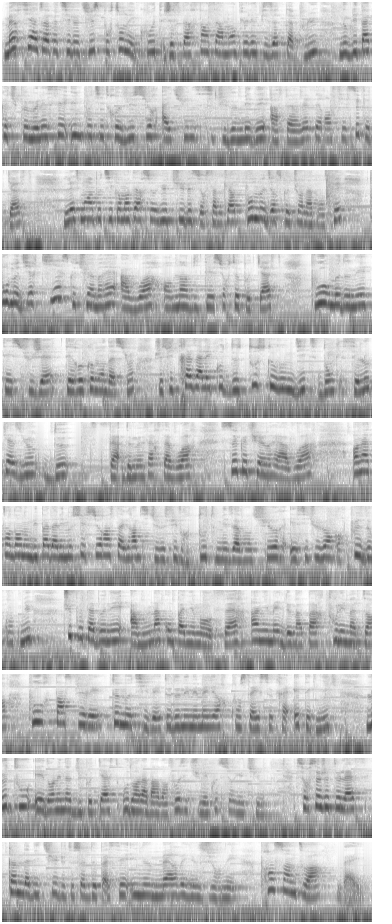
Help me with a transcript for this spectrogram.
Merci à toi petit lotus pour ton écoute, j'espère sincèrement que l'épisode t'a plu. N'oublie pas que tu peux me laisser une petite revue sur iTunes si tu veux m'aider à faire référencier ce podcast. Laisse-moi un petit commentaire sur YouTube et sur SoundCloud pour me dire ce que tu en as pensé, pour me dire qui est-ce que tu aimerais avoir en invité sur ce podcast, pour me donner tes sujets, tes recommandations. Je suis très à l'écoute de tout ce que vous me dites, donc c'est l'occasion de, de me faire savoir ce que tu aimerais avoir. En attendant, n'oublie pas d'aller me suivre sur Instagram si tu veux suivre toutes mes aventures et si tu veux encore plus de contenu, tu peux t'abonner à mon accompagnement offert, un email de ma part tous les matins pour t'inspirer, te motiver, te donner mes meilleurs conseils, secrets et techniques. Le tout est dans les notes du podcast ou dans la barre d'infos si tu m'écoutes sur YouTube. Sur ce, je te laisse. Comme d'habitude, je te souhaite de passer une merveilleuse journée. Prends soin de toi. Bye.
